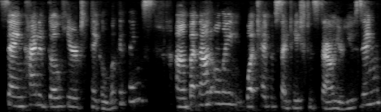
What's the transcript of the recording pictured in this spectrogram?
saying kind of go here to take a look at things um, but not only what type of citation style you're using,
